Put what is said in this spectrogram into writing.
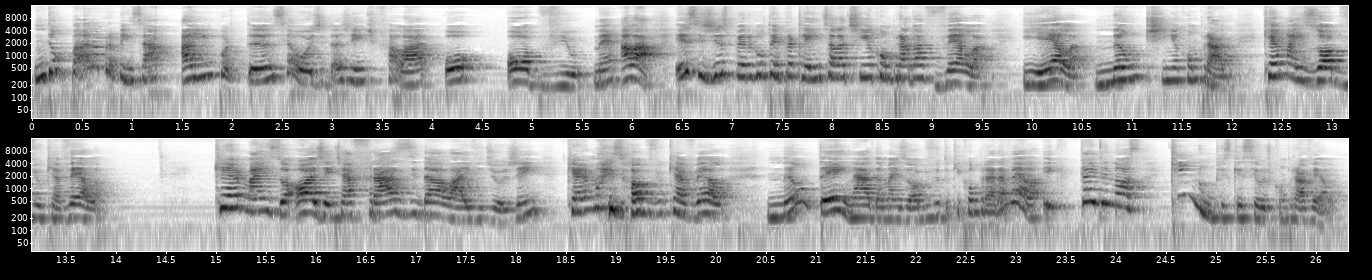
Então, para para pensar a importância hoje da gente falar o óbvio, né? Ah lá, esses dias perguntei para cliente se ela tinha comprado a vela e ela não tinha comprado. Quer mais óbvio que a vela? Quer mais. Ó, gente, é a frase da live de hoje, hein? Quer mais óbvio que a vela? Não tem nada mais óbvio do que comprar a vela. E cá entre nós, quem nunca esqueceu de comprar a vela?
